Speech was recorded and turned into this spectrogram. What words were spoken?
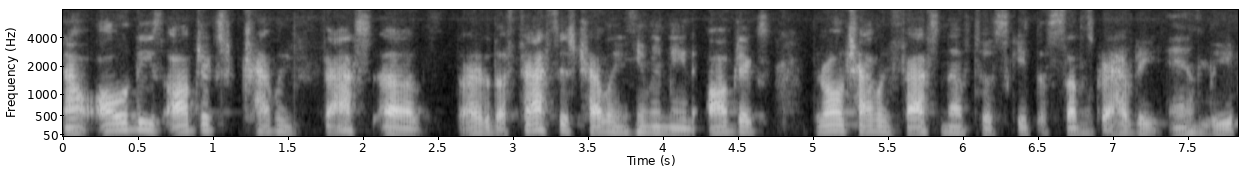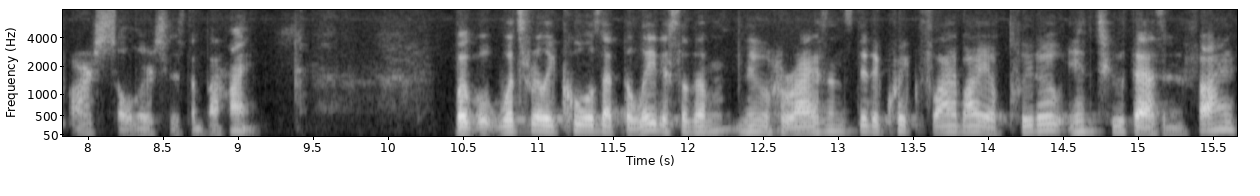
Now, all of these objects are traveling fast, uh, are the fastest traveling human-made objects. They're all traveling fast enough to escape the sun's gravity and leave our solar system behind. But what's really cool is that the latest of them, New Horizons, did a quick flyby of Pluto in 2005,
